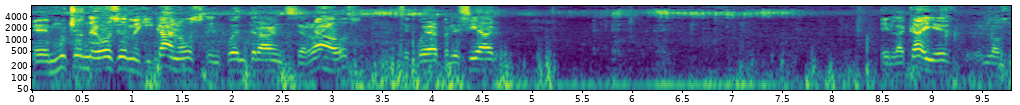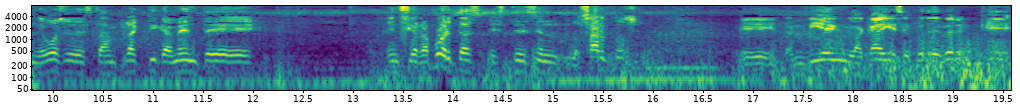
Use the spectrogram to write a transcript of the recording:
Eh, muchos negocios mexicanos se encuentran cerrados, se puede apreciar en la calle, los negocios están prácticamente en cierrapuertas, este es en Los Arcos, eh, también la calle se puede ver que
